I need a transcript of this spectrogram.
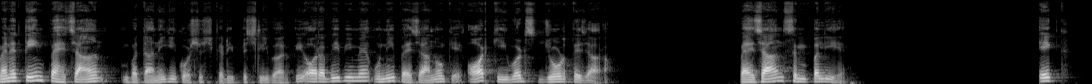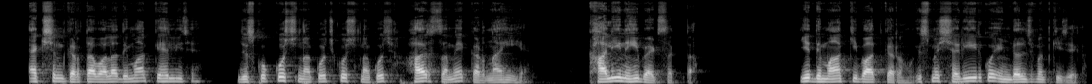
मैंने तीन पहचान बताने की कोशिश करी पिछली बार भी, और अभी भी मैं उन्हीं पहचानों के और कीवर्ड्स जोड़ते जा रहा हूँ। पहचान सिंपल ही है। एक एक्शन करता वाला दिमाग कह लीजिए। जिसको कुछ ना कुछ कुछ ना कुछ हर समय करना ही है। खाली नहीं बैठ सकता। ये दिमाग की बात कर रहा हूँ। इसमें शरीर को इंडल्ज मत कीजिएगा।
